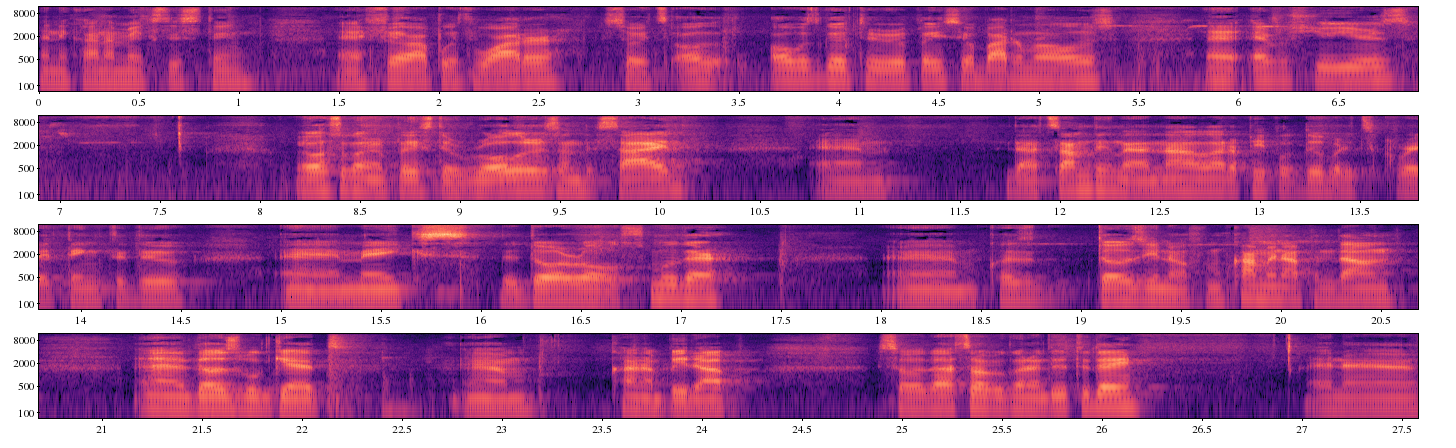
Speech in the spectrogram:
and it kind of makes this thing uh, fill up with water. So it's all, always good to replace your bottom rollers uh, every few years. We're also going to replace the rollers on the side. Um, that's something that not a lot of people do but it's a great thing to do and makes the door roll smoother because um, those you know from coming up and down uh, those will get um, kind of beat up. So that's what we're gonna do today. And uh,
